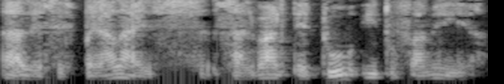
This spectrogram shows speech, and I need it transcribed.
la desesperada, es salvarte tú y tu familia.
